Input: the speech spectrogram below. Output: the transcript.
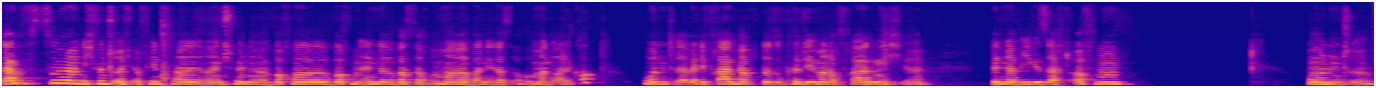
Danke fürs Zuhören. Ich wünsche euch auf jeden Fall eine schöne Woche, Wochenende, was auch immer, wann ihr das auch immer gerade guckt. Und äh, wenn ihr Fragen habt oder so, könnt ihr immer noch fragen. Ich äh, bin da, wie gesagt, offen. Und äh,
